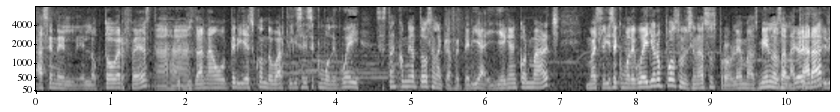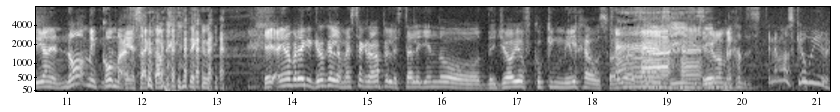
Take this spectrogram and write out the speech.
hacen el, el Oktoberfest y pues dan a Uther y es cuando Bart dice como de, güey, se están comiendo todos en la cafetería y llegan con March y March le dice como de, güey, yo no puedo solucionar sus problemas, mírenlos a la cara. Y díganle, no me comas. Exactamente, güey. Y hay, hay una parte que creo que la maestra Krabappel está leyendo The Joy of Cooking Milhouse o algo Ah, así. sí, Y sí, luego Milhouse dice, tenemos que huir.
